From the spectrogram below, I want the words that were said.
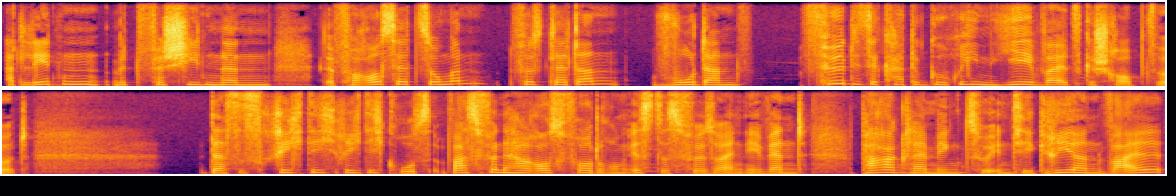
Athleten mit verschiedenen Voraussetzungen fürs Klettern, wo dann für diese Kategorien jeweils geschraubt wird. Das ist richtig, richtig groß. Was für eine Herausforderung ist es für so ein Event, Paraclimbing zu integrieren, weil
